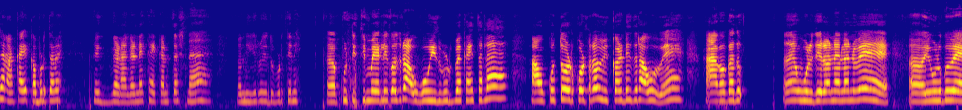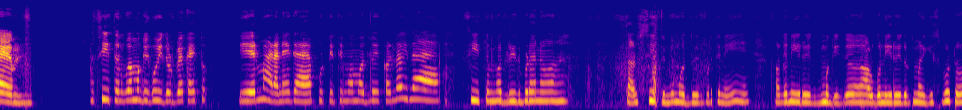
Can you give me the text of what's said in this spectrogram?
ಚೆನ್ನಾಗಿ ಕಾಯ್ಕೊಬಿಡ್ತವೆ. ಗಣಗಣೆ ಕಾಯ್ಕೊಂಡ ತಕ್ಷಣ ನೀರು ಇದ್ಬಿಡ್ತೀನಿ ಪುಟ್ಟಿತಿ ಮೇಲಿಗೆ ಹೋದ್ರೆ ಅವು ಇದ್ಬಿಡ್ಬೇಕಾಯ್ತಲ್ಲ ಅವಕ್ಕೂ ತೋಡ್ಕೊಟ್ರೆ, ಉಯ್ಕೊಂಡಿದ್ರೆ ಅವೇ ಆಗೋಗದು. ಉಳ್ದಿರೋನೆಲ್ಲನೂ ಇವಳಿಗೂ ಸೀತನಿಗೂ ಮುಗಿಗೂ ಇದ್ಬಿಡ್ಬೇಕಾಯ್ತು ಏನು ಮಾಡೋಣ ಪುಟ್ಟಿ ತಿಮ್ಮ ಮೊದಲು ಇಟ್ಕೊಳ್ಳ ಇಲ್ಲ? ಸೀತೆ ಮೊದಲು ಇದ್ಬಿಡೋಣ ಸ್ವಲ್ಪ ಸೀತಂಗೆ ಮೊದಲು ಇದ್ಬಿಡ್ತೀನಿ. ಅವಾಗ ನೀರು ಇದ್ದು ಮುಗಿಗೆ ಅವ್ಳಿಗೂ ನೀರು ಇದ್ದು ಮುಗಿಸ್ಬಿಟ್ಟು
